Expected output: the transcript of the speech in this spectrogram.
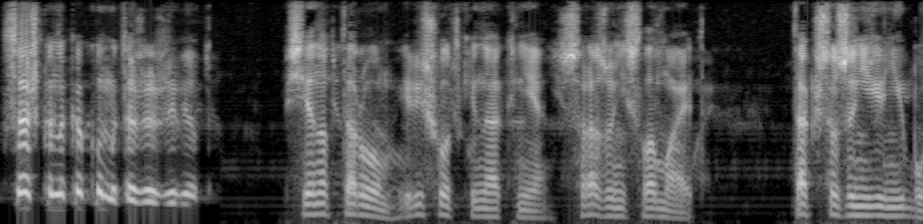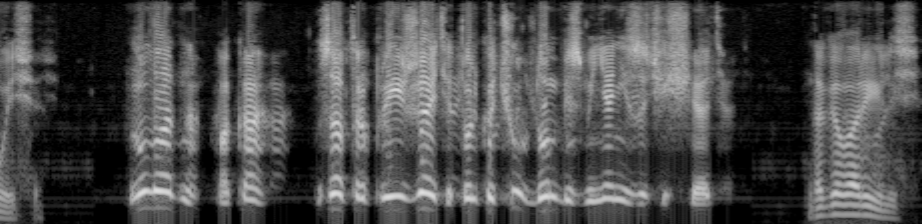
Сашка на каком этаже живет? Все на втором, и решетки на окне. Сразу не сломает. Так что за нее не бойся. Ну ладно, пока. Завтра приезжайте, только чур дом без меня не зачищать. Договорились.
